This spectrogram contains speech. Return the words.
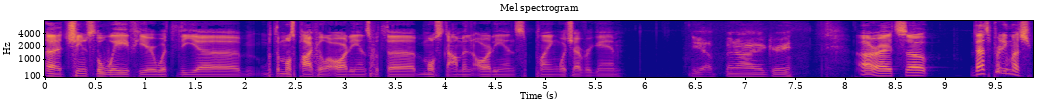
uh, change the wave here with the uh, with the most popular audience, with the most dominant audience playing whichever game. Yeah, and I agree. All right, so that's pretty much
